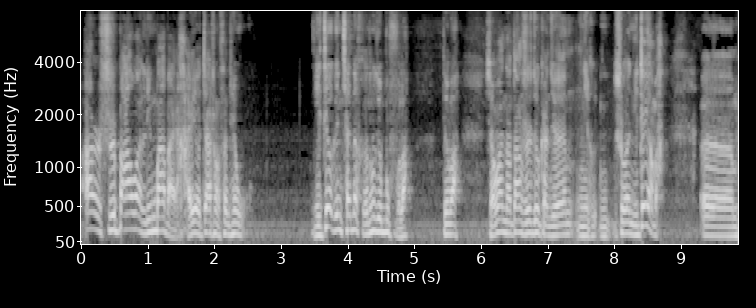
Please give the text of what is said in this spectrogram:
二十八万零八百还要加上三千五，你这跟签的合同就不符了，对吧？小万呢，当时就感觉你你说你这样吧，呃。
